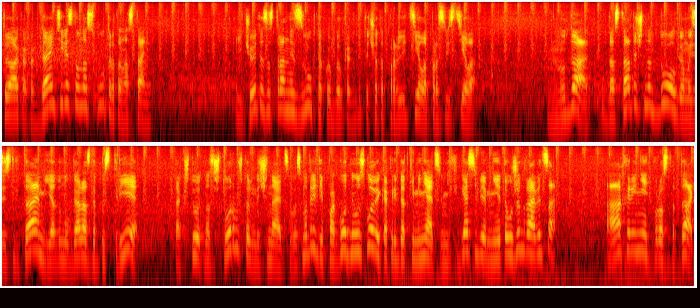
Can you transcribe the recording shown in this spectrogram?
Так, а когда, интересно, у нас утро-то настанет? И что это за странный звук такой был, как будто что-то пролетело, просвистело? Ну да, достаточно долго мы здесь летаем, я думал гораздо быстрее. Так, что это у нас, шторм что ли начинается? Вы смотрите, погодные условия, как, ребятки, меняются. Нифига себе, мне это уже нравится. Охренеть просто. Так,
